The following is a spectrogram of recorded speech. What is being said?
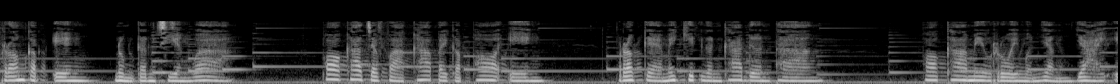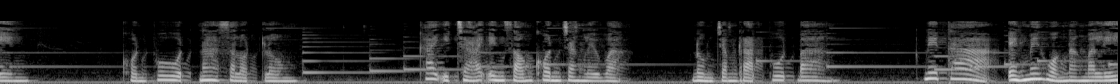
พร้อมกับเอง หนุ่มกันเชียงว่า พ่อข้าจะฝากข้าไปกับพ่อเอง เพราะแกไม่คิดเงินค่าเดินทาง พ่อข้าไม่รวยเหมือนอย่างยายเอง คนพูดน่าสลดลง ข้าอิจฉาเองสองคนจังเลยวะหนุ่มจำรัดพูดบ้าง นี่ถ้าเองไม่ห่วงนางมะลิ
